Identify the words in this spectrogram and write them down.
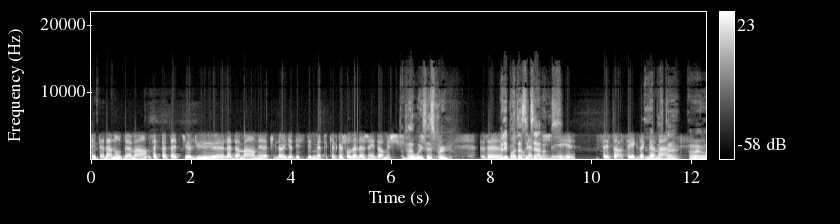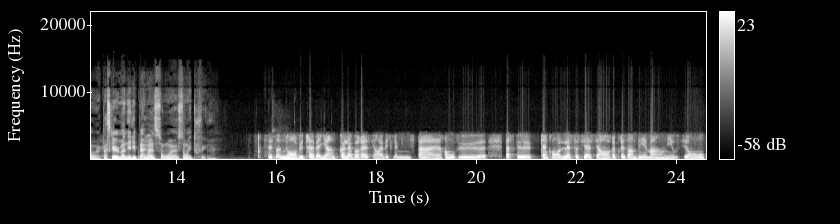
c'était dans nos demandes. Fait que peut-être qu'il a lu euh, la demande, euh, puis là, il a décidé de mettre quelque chose à l'agenda, mais Ben oui, ça se peut. L'important, c'est que ça avance. C'est ça, c'est exactement. Oui, oui, oui. Parce qu'à un moment donné, les parents sont, euh, sont étouffés. Hein. C'est ça. Nous, on veut travailler en collaboration avec le ministère. On veut euh, parce que quand l'association représente des membres, mais aussi on,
